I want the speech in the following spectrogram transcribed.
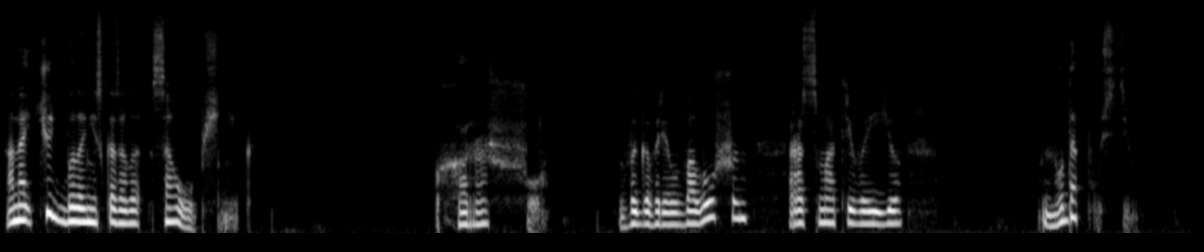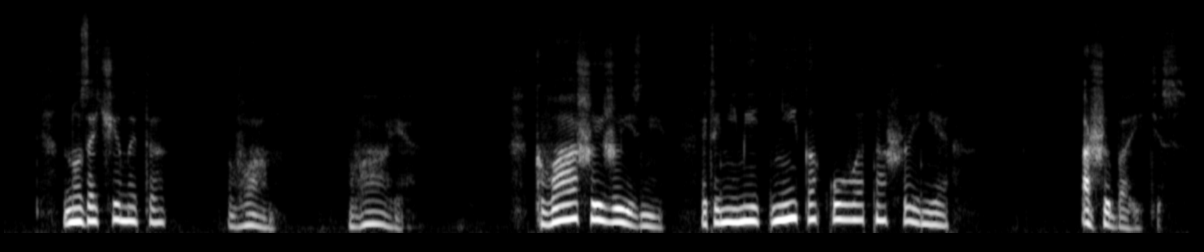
Она чуть было не сказала «сообщник». «Хорошо», — выговорил Волошин, рассматривая ее. «Ну, допустим. Но зачем это вам, Варя? К вашей жизни это не имеет никакого отношения». ошибаетесь.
